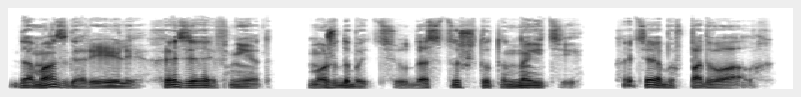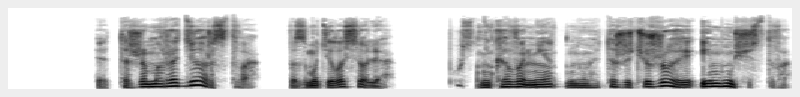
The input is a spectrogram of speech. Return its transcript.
«Дома сгорели, хозяев нет. Может быть, удастся что-то найти, хотя бы в подвалах». «Это же мародерство!» — возмутилась Оля. «Пусть никого нет, но это же чужое имущество.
